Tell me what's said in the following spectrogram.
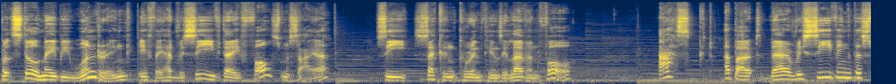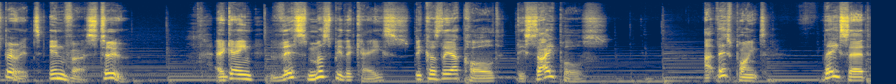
but still maybe wondering if they had received a false Messiah, see 2 Corinthians 11:4, asked about their receiving the Spirit in verse 2. Again, this must be the case because they are called disciples. At this point, they said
